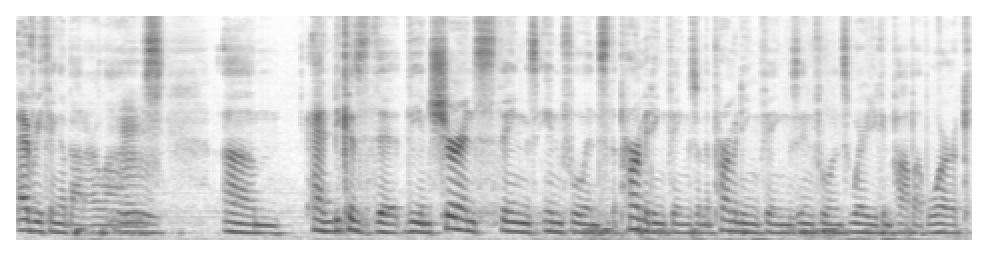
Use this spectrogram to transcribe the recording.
Everything about our lives. Um, and because the the insurance things influence the permitting things, and the permitting things influence where you can pop up work,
